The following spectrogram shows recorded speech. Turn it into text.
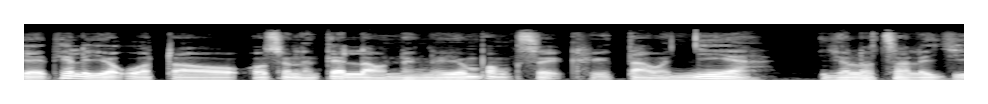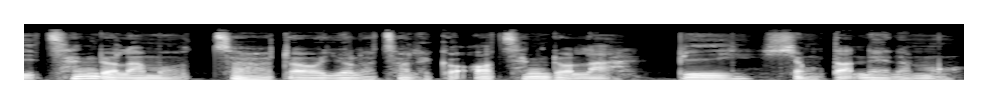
chế thì là yếu ô trâu ô xuân lần tên lầu nâng nó bông sự khử tàu nhia yếu là cho là gì chăng đồ là một cho trâu yếu là cho là có ót chăng đồ là bi xong tận này là một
